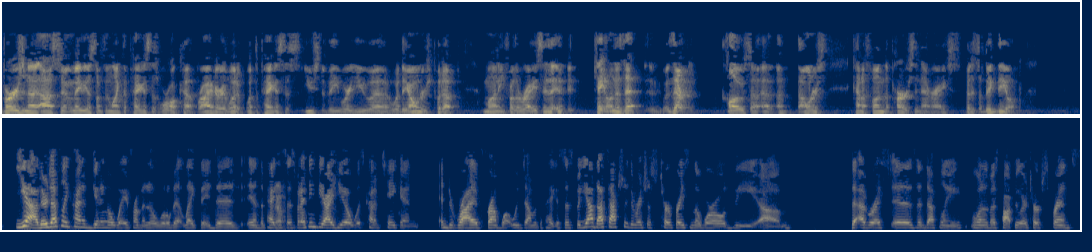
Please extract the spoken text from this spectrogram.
version. I, I assume maybe of something like the Pegasus World Cup, right, or what what the Pegasus used to be, where you uh, where the owners put up money for the race. Is it, it, Kaitlin, is that is that close? Uh, uh, the owners kind of fund the purse in that race, but it's a big deal. Yeah, they're definitely kind of getting away from it a little bit like they did in the Pegasus, yeah. but I think the idea was kind of taken and derived from what we've done with the Pegasus. But yeah, that's actually the richest turf race in the world. The um the Everest is and definitely one of the most popular turf sprints.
